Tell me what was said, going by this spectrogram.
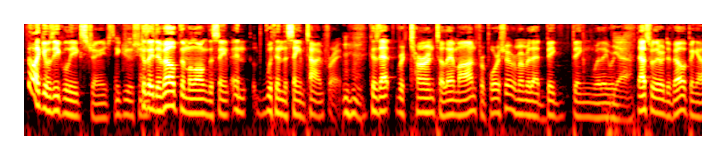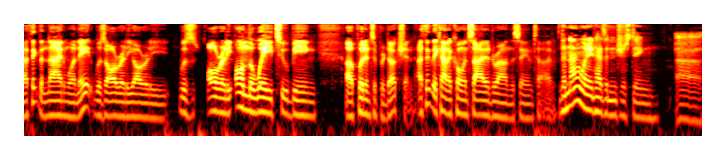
I feel like it was equally exchanged because they developed them along the same and within the same time frame. Mm-hmm. Because that return to Le Mans for Porsche. Remember that big thing where they were. Yeah. That's where they were developing it. I think the 918 was already already was already on the way to being uh, put into production. I think they kind of coincided around the same time. the 918 has an interesting uh,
